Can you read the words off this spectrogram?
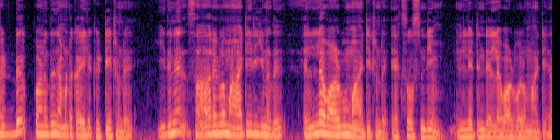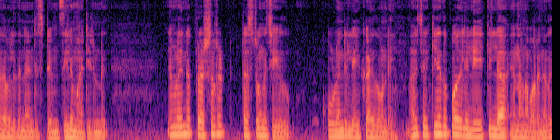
ഹെഡ് പണിത് നമ്മുടെ കയ്യിൽ കിട്ടിയിട്ടുണ്ട്. ഇതിന് സാധനങ്ങൾ മാറ്റിയിരിക്കുന്നത് എല്ലാ വാൾവും മാറ്റിയിട്ടുണ്ട്. എക്സോസിന്റെയും ഇൻലെറ്റിന്റെ എല്ലാ വാൾവുകളും മാറ്റി അതേപോലെ തന്നെ അതിന്റെ സ്റ്റെംസീൽ മാറ്റിയിട്ടുണ്ട്. നമ്മളതിന്റെ പ്രഷർ ടെസ്റ്റ് ഒന്ന് ചെയ്തു. കൂളന്റ് ലീക്ക് ആയതുകൊണ്ടേ. അത് ചെക്ക് ചെയ്തപ്പോൾ അതിൽ ലീക്കില്ല എന്നാണ് പറഞ്ഞത്.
